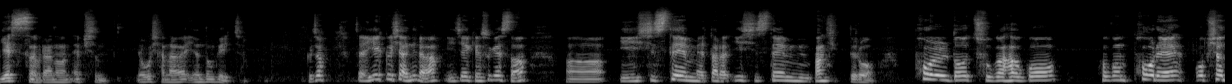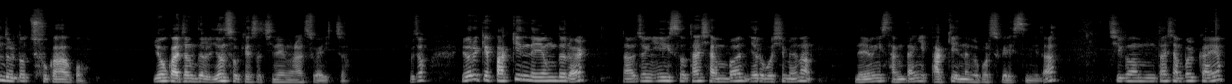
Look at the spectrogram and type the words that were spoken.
yes라는 옵션 이것이 하나가 연동되어 있죠. 그죠? 자 이게 끝이 아니라 이제 계속해서 어, 이 시스템에 따라 이 시스템 방식대로 폴도 추가하고 혹은 폴의 옵션들도 추가하고 요 과정들을 연속해서 진행을 할 수가 있죠. 그죠? 이렇게 바뀐 내용들을 나중에 여기서 다시 한번 열어보시면은 내용이 상당히 바뀌어 있는 걸 볼 수가 있습니다. 지금 다시 한번 볼까요?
